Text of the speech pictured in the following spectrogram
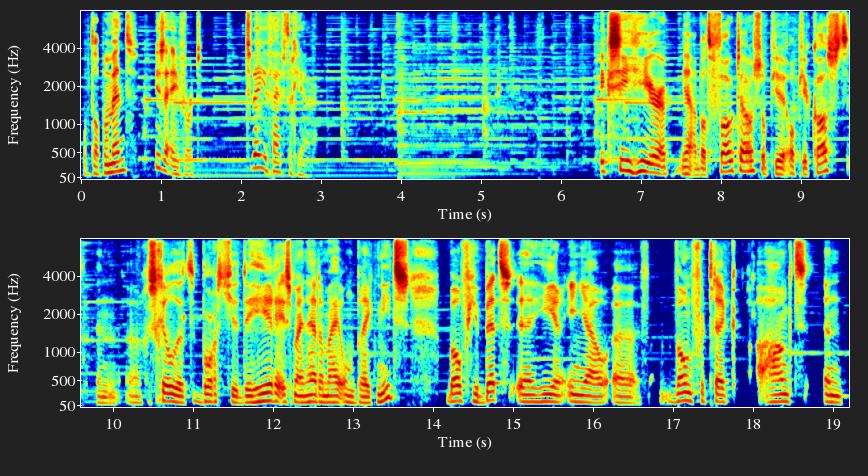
Op dat moment is Evert 52 jaar. Ik zie hier ja, wat foto's op je, op je kast. Een, geschilderd bordje. De Heere is mijn herder, mij ontbreekt niets. Boven je bed uh, hier in jouw uh, woonvertrek hangt een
